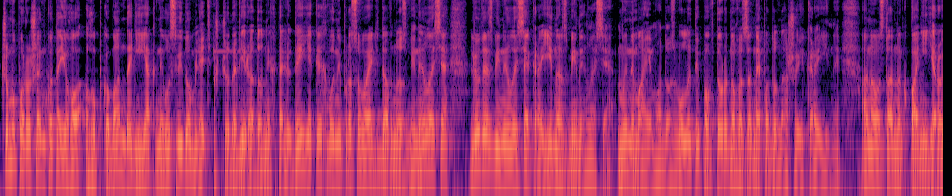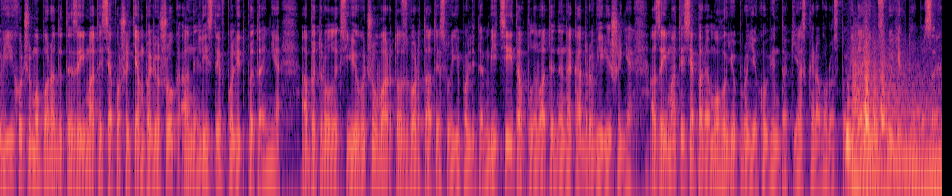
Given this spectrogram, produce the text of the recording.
Чому Порошенко та його губкоманда ніяк не усвідомлять, що довіра до них та людей, яких вони просувають, давно змінилася. Люди змінилися, країна змінилася. Ми не маємо дозволити повторного занепаду нашої країни. А наостанок пані Яровій хочемо порадити займатися пошиттям пелюшок, а не лізти в політпитання. А Петру Олексійовичу варто згортати свої політамбіції та впливати не на кадрові рішення, а займатися перемогою, про яку він так яскраво розповідає у своїх дописах.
